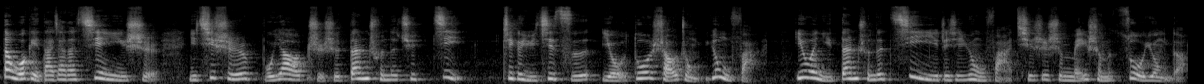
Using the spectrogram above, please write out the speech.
但我给大家的建议是，你其实不要只是单纯的去记这个语气词有多少种用法。因为你单纯的记忆这些用法其实是没什么作用的，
